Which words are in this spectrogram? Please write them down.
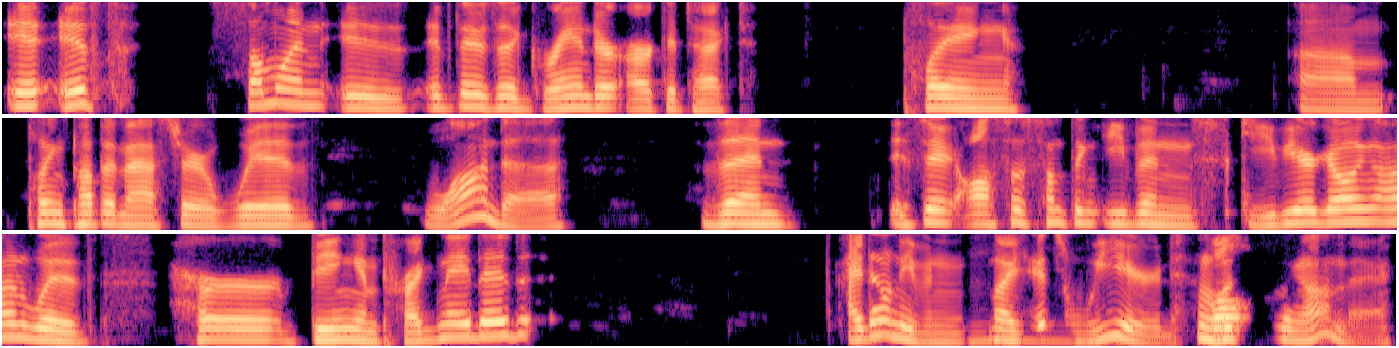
if someone is if there's a grander architect playing um playing puppet master with Wanda, then is there also something even skeevier going on with her being impregnated? I don't even like it's Mm. weird Well- what's going on there.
